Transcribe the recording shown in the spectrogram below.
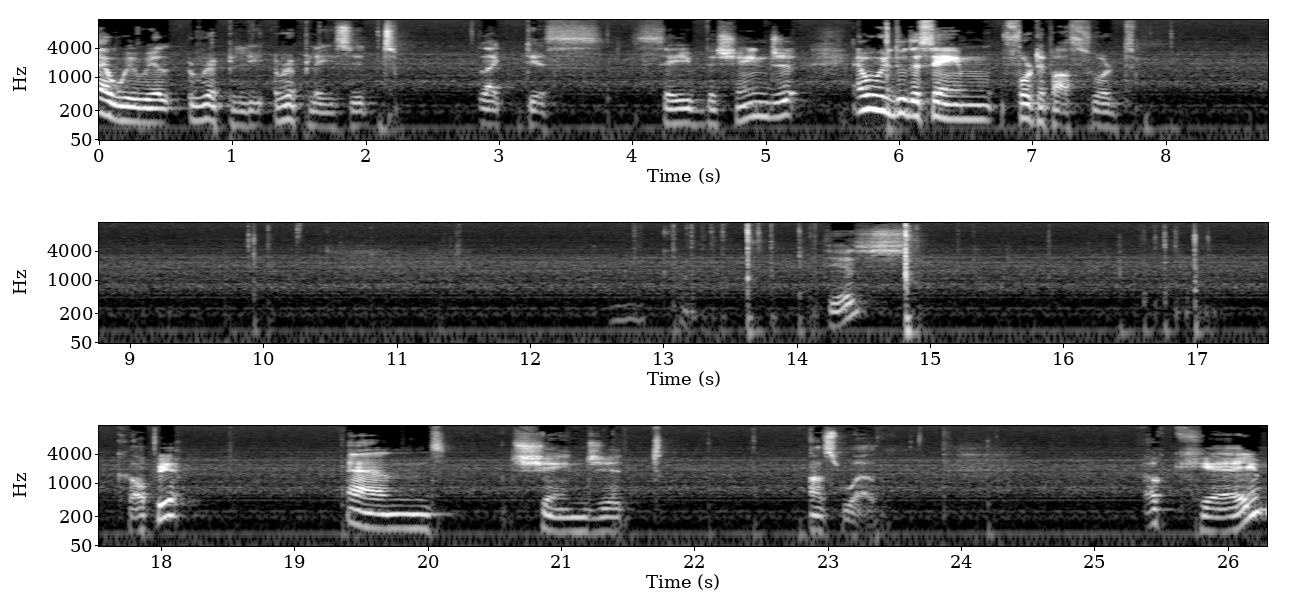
and we will repli replace it like this. Save the change. And we will do the same for the password. This. Copy. And change it as well. Okay.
